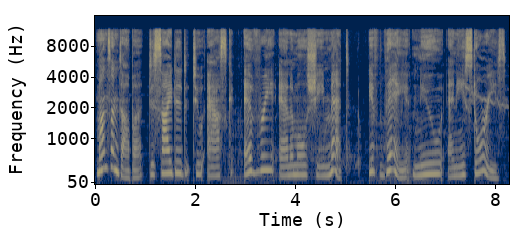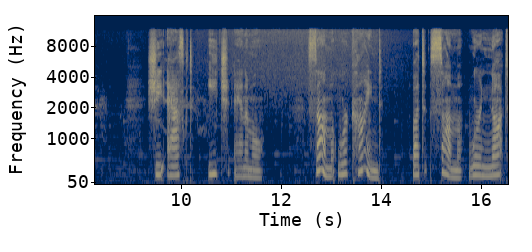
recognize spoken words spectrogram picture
Mansandaba decided to ask every animal she met if they knew any stories. She asked each animal. Some were kind, but some were not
